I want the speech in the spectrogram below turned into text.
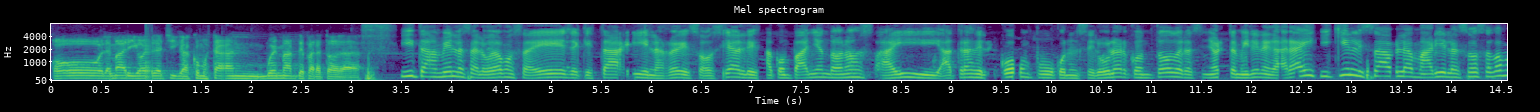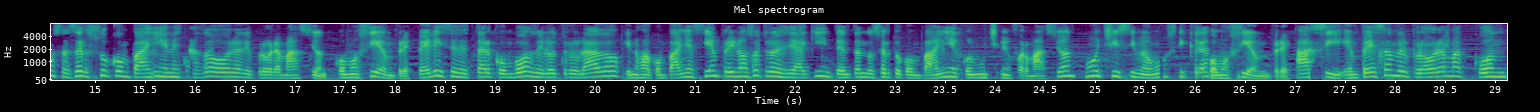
Hola Mari, hola chicas, ¿cómo están? Buen martes para todas. Y también la saludamos a ella que está ahí en las redes sociales, acompañándonos ahí atrás del compu, con el celular, con todo, la señorita Milena Garay. Y quien les habla, Mariela Sosa. Vamos a hacer su compañía en estas dos horas de programación. Como siempre, felices de estar con vos del otro lado, que nos acompaña siempre. Y nosotros desde aquí intentando ser tu compañía con mucha información, muchísima música, como siempre. Así, empezando el programa con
